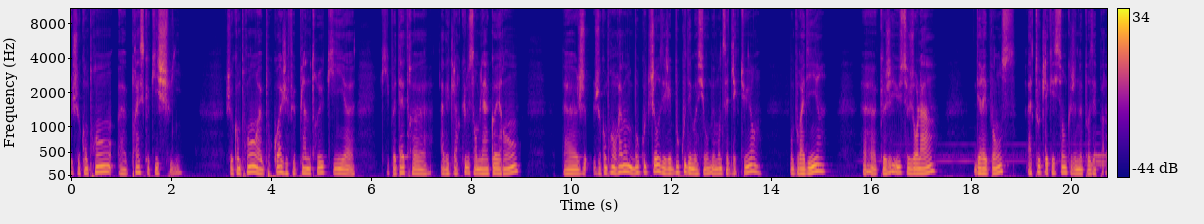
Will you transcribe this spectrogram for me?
je comprends presque qui je suis. Je comprends pourquoi j'ai fait plein de trucs qui qui peut-être, euh, avec leur recul, semblaient incohérents. Euh, je, comprends vraiment beaucoup de choses et j'ai beaucoup d'émotions au moment de cette lecture. On pourrait dire euh, que j'ai eu ce jour-là des réponses à toutes les questions que je ne me posais pas.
